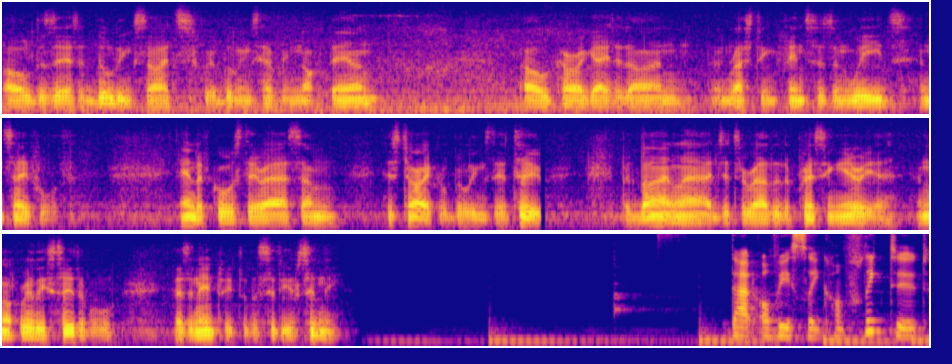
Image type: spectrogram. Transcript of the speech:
old deserted building sites where buildings have been knocked down, old corrugated iron and rusting fences and weeds and so forth. And of course there are some historical buildings there too. But by and large, it's a rather depressing area and not really suitable as an entry to the city of Sydney. That obviously conflicted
